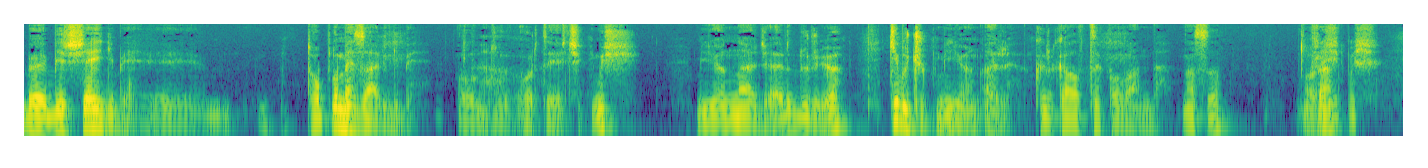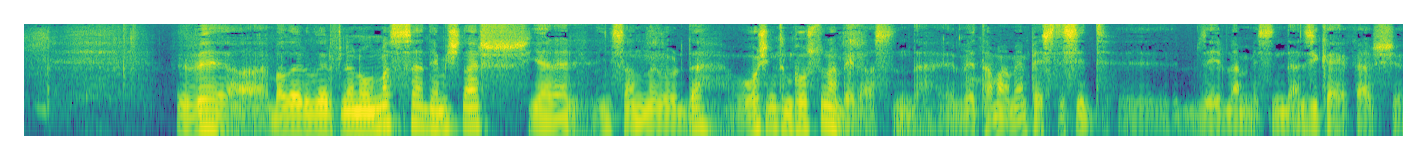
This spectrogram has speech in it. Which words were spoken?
böyle bir şey gibi e, toplu mezar gibi olduğu ortaya çıkmış. Milyonlarca arı duruyor. İki buçuk milyon arı. 46 kovanda. Nasıl? Orhan? Trajikmiş. Ve a, bal arıları falan olmazsa demişler yerel insanlar orada. Washington Post'un haberi aslında ve tamamen pestisit e, zehirlenmesinden Zika'ya karşı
